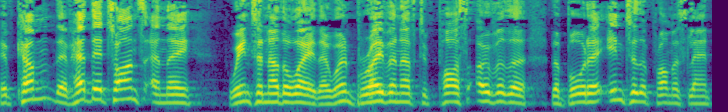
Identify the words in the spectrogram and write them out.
have come, they've had their chance, and they went another way. They weren't brave enough to pass over the, the border into the promised land.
